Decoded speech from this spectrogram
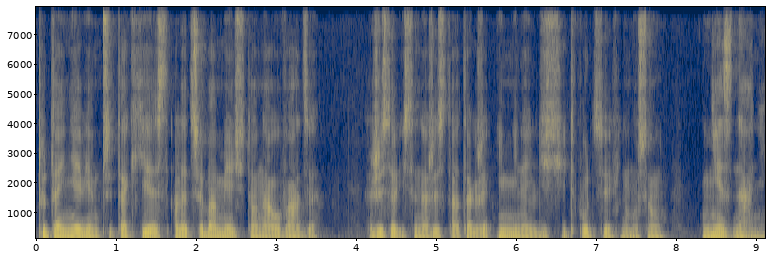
Tutaj nie wiem, czy tak jest, ale trzeba mieć to na uwadze. Reżyser i scenarzysta, a także inni najbliżsi twórcy filmu są nieznani.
